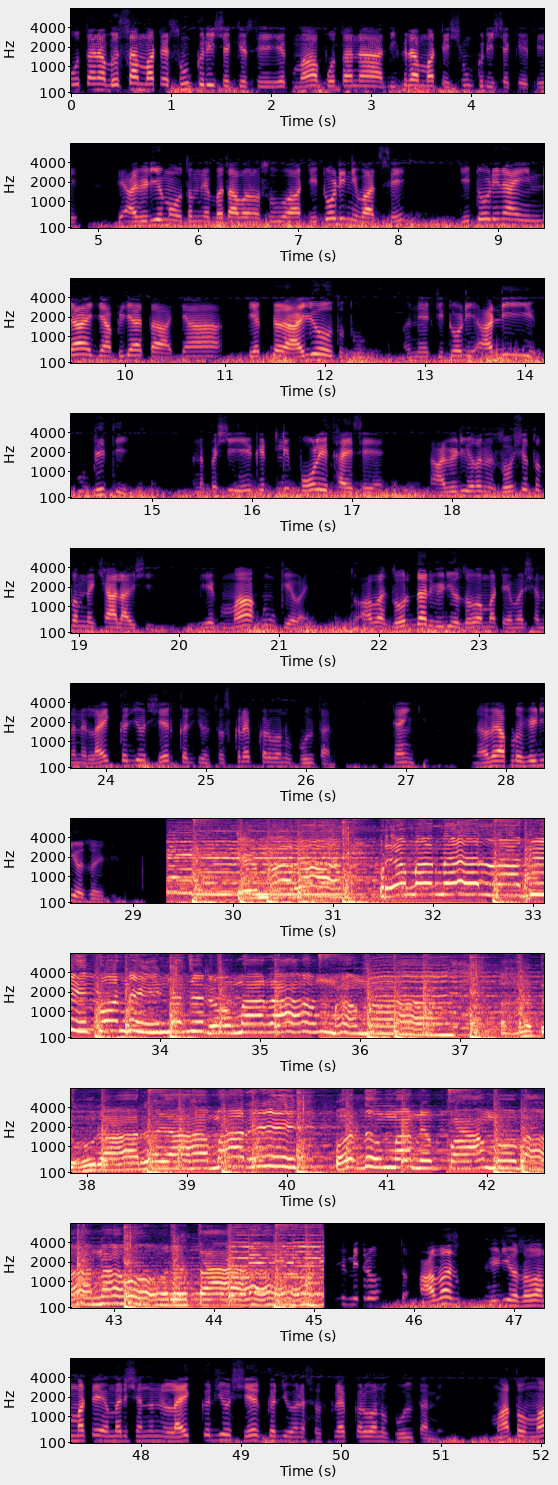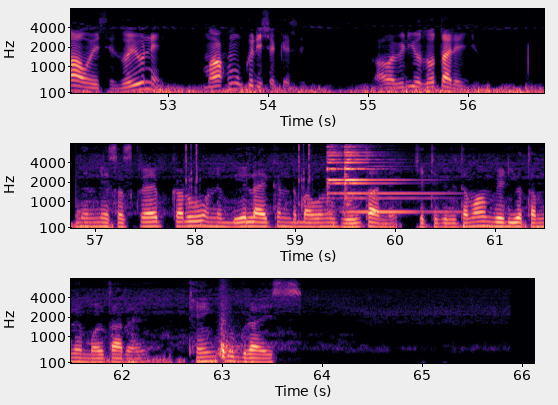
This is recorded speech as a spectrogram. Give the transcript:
પોતાના બસા માટે શું કરી શકે છે? એક મા પોતાના દીકરા માટે શું કરી શકે છે? તે આ વિડીયોમાં હું તમને બતાવવાનો છું. આ ટીટોડીની વાત છે. ટીટોડીના ઈંડા જ્યાં પીડ્યા હતા, ત્યાં ટ્રેક્ટર હાલ્યું આવતું હતું અને ટીટોડી આડી ઊભી હતી અને પછી એ કેટલી પોળી થાય છે? આ વીડિયો તમે જોશો તો તમને ખ્યાલ આવશે એક માં શું કહેવાય? તો આવા જોરદાર વીડિયો જોવા માટે અમારી ચેનલને લાઇક કરજો, શેર કરજો અને સબસ્ક્રાઈબ કરવાનું ભૂલતા નહીં. થેન્ક યુ અને હવે આપણો વીડિયો જોઈ લ્યો. અધૂરા રહ્યા મારે પદમાન પામવાના ઓરતા. મિત્રો તો આવા જ વીડિયો જોવા માટે અમારી ચેનલને લાઇક કરજો શેર કરજો અને સબસ્ક્રાઈબ કરવાનું ભૂલતા નહીં. માં તો માં હોય છે જોયું ને? માં શું કરી શકે છે? આવા વીડિયો જોતા રહેજો. ચેનલને સબસ્ક્રાઈબ કરવું અને બેલ આઇકન દબાવવાનું ભૂલતા નહીં જેથી કરી તમામ વીડિયો તમને મળતા રહે. Thank you ગ્રાઈસ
